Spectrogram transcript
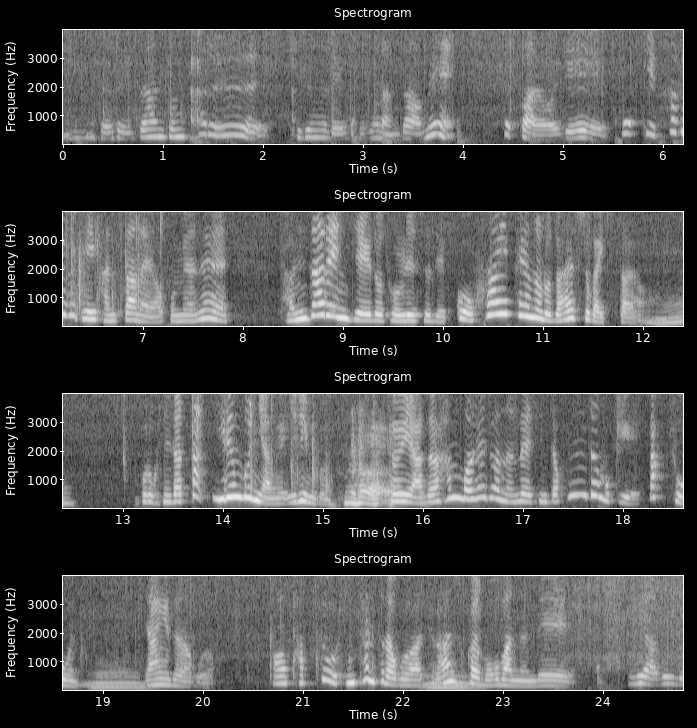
음, 그래서 일단 좀 파를 기름을 내주고 난 다음에 볶아요. 이게 볶기 하기도 되게 간단해요. 보면은 전자레인지에도 돌릴 수도 있고 프라이팬으로도 할 수가 있어요. 음. 그리고 진짜 딱 1인분 양이에요. 1인분. 저희 아들 한 번 해줬는데 진짜 혼자 먹기 딱 좋은 음. 양이더라고요. 어, 밥도 괜찮더라고요. 제가 한 음. 숟갈 먹어봤는데 우리 아들도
